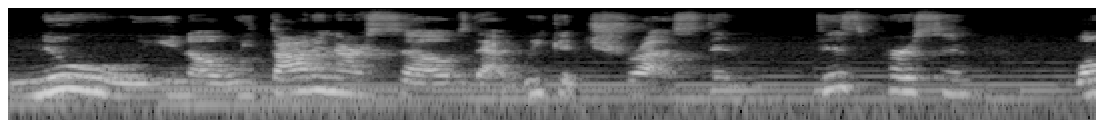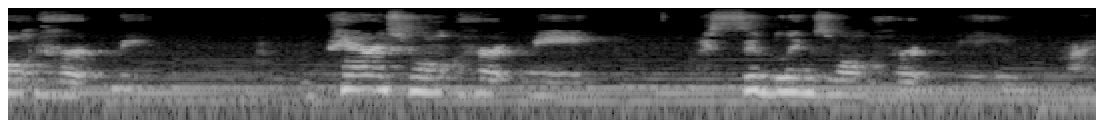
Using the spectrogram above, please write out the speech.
knew, you know, we thought in ourselves that we could trust and this person won't hurt me. My parents won't hurt me. My siblings won't hurt me. My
